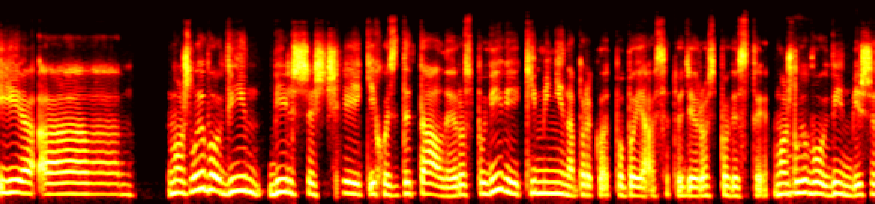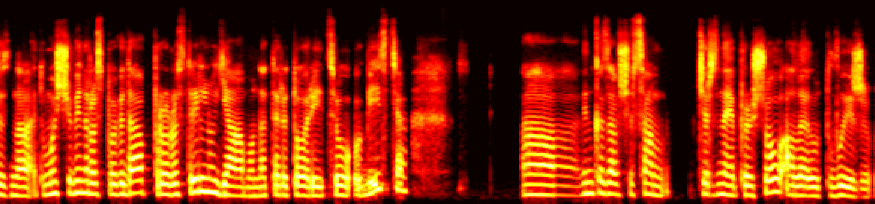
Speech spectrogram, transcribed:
І е, можливо, він більше ще якихось деталей розповів, які мені, наприклад, побоявся тоді розповісти. Можливо, він більше знає, тому що він розповідав про розстрільну яму на території цього обійстя. Е, він казав, що сам через неї пройшов, але от вижив.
